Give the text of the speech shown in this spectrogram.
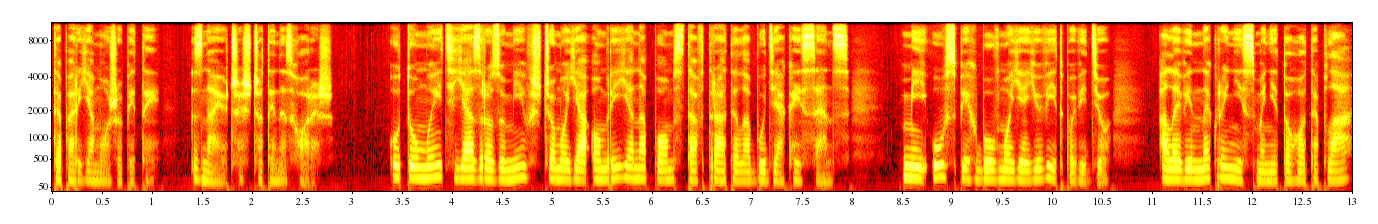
Тепер я можу піти, знаючи, що ти не згориш. У ту мить я зрозумів, що моя омріяна помста втратила будь-який сенс. Мій успіх був моєю відповіддю, але він не приніс мені того тепла,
